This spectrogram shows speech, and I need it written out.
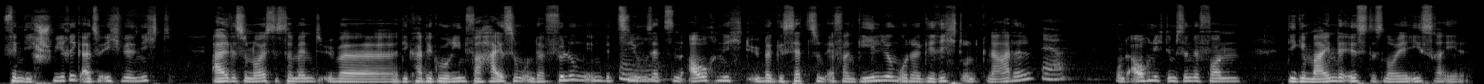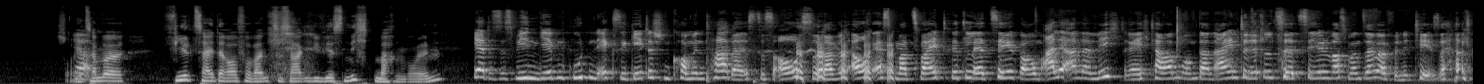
finde ich schwierig. Also ich will nicht Altes und Neues Testament über die Kategorien Verheißung und Erfüllung in Beziehung mhm. setzen, auch nicht über Gesetz und Evangelium oder Gericht und Gnade. Ja. Und auch nicht im Sinne von die Gemeinde ist das neue Israel. So, ja. jetzt haben wir viel Zeit darauf verwandt zu sagen, wie wir es nicht machen wollen. Ja, das ist wie in jedem guten exegetischen Kommentar, da ist es auch so. Da wird auch erstmal zwei Drittel erzählt, warum alle anderen nicht recht haben, um dann ein Drittel zu erzählen, was man selber für eine These hat.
